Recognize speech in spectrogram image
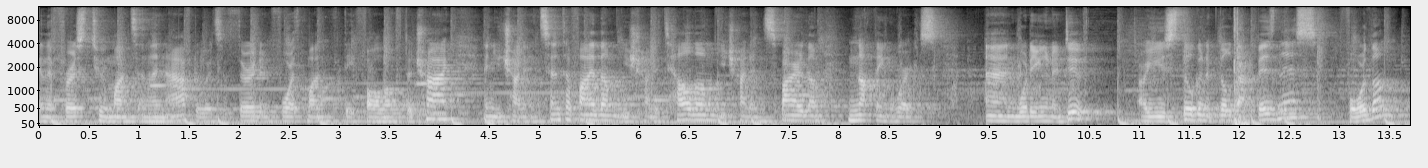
in the first two months and then afterwards, the third and fourth month, they fall off the track and you try to incentivize them, you try to tell them, you try to inspire them, nothing works. And what are you gonna do? Are you still gonna build that business for them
